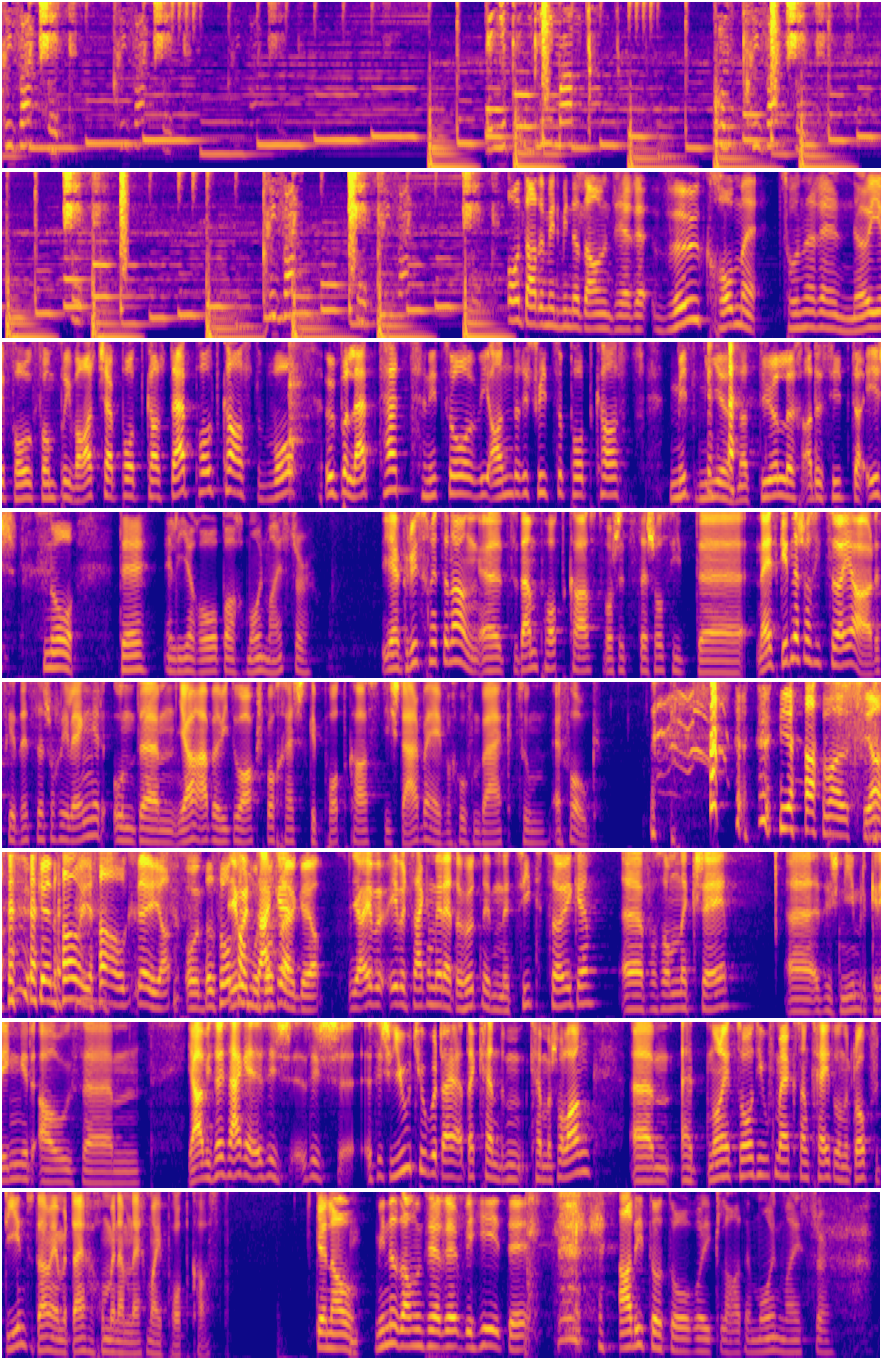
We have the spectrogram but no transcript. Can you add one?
Privatchat. Privatchat. Privatchat. Wenn ihr Probleme habt, kommt Privatchat. Chat. Privatchat. Privatchat. Und damit, meine Damen und Herren, willkommen zu einer neuen Folge vom Privatchat-Podcast. Der Podcast, der überlebt hat, nicht so wie andere Schweizer Podcasts. Mit mir natürlich an der Seite ist noch der Elia Robach. Moin Meister. Ja, grüß miteinander. Äh, zu diesem Podcast, was jetzt schon seit. Äh, nein, es gibt ihn schon seit zwei Jahren. Es gibt jetzt schon ein bisschen länger. Und ähm, ja, eben, wie du angesprochen hast, es gibt Podcasts, die sterben einfach auf dem Weg zum Erfolg. ja, was? Ja, genau, ja, okay, ja. Und so kann man so sagen- sagen, ja. Ja, ich, ich würde sagen, wir reden heute mit einem Zeitzeugen äh, von so einem Geschehen. Äh, es ist niemand geringer als. Ähm, ja, wie soll ich sagen? Es ist, es ist, es ist ein YouTuber, den, den kennt, kennt man schon lange. Ähm, hat noch nicht so die Aufmerksamkeit, die er glaubt, verdient. Und dann haben wir gedacht, komm, wir nehmen echt mal einen Podcast. Genau. Meine Damen und Herren, wir haben den Adi eingeladen. Moin Meister.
